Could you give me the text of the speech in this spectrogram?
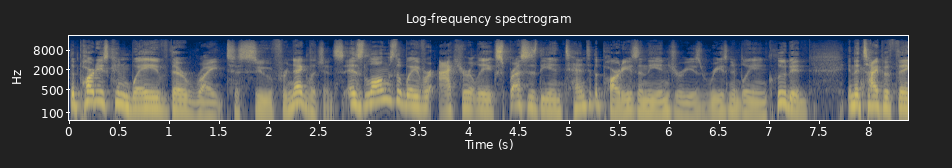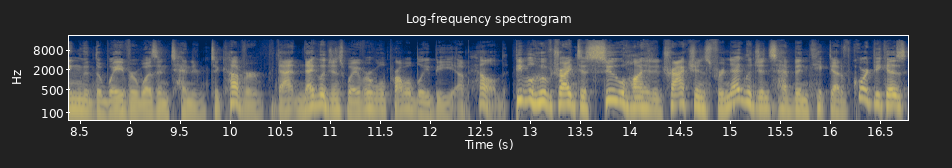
the parties can waive their right to sue for negligence. As long as the waiver accurately expresses the intent of the parties and the injury is reasonably included in the type of thing that the waiver was intended to cover, that negligence waiver will probably be upheld. People who have tried to sue haunted attractions for negligence have been kicked out of court because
